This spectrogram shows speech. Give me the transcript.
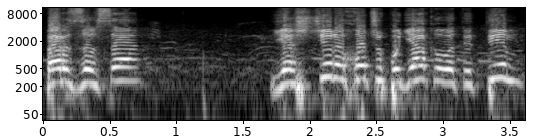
Перш за все, я щиро хочу подякувати тим,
